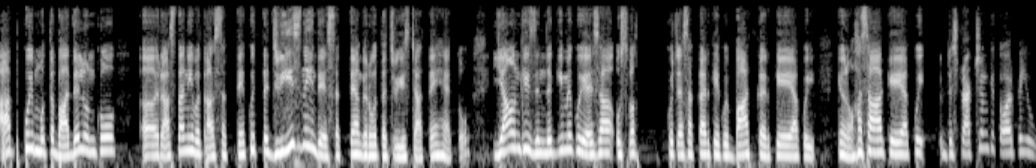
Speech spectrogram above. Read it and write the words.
आप कोई मुतबादल उनको रास्ता नहीं बता सकते कोई तजवीज़ नहीं दे सकते अगर वो तजवीज़ चाहते हैं तो। या उनकी ज़िंदगी में कोई ऐसा उस वक्त कुछ ऐसा करके कोई बात करके या कोई यू नो हंसा के या कोई डिस्ट्रैक्शन के तौर पे you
